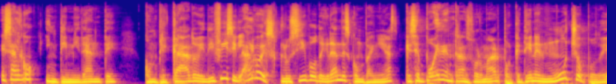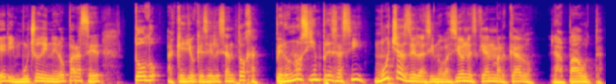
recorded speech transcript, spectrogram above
es algo intimidante, complicado y difícil, algo exclusivo de grandes compañías que se pueden transformar porque tienen mucho poder y mucho dinero para hacer todo aquello que se les antoja. Pero no siempre es así. Muchas de las innovaciones que han marcado la pauta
